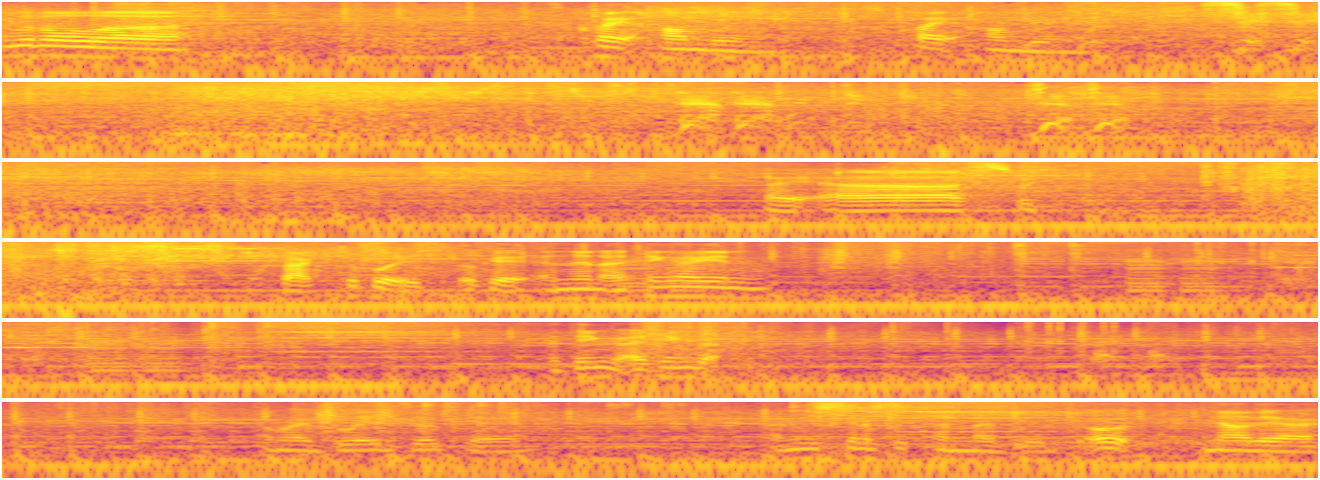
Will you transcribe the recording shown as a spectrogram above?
a little uh, it's quite humbling. It's quite humbling. Alright, uh, switch back to blades. Okay, and then I think I can. I think I think. My blades okay? I'm just gonna pretend my blades. Oh, now they are.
